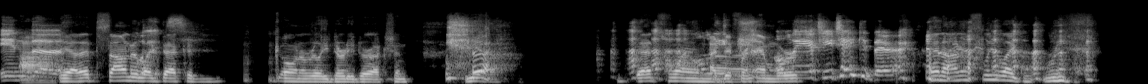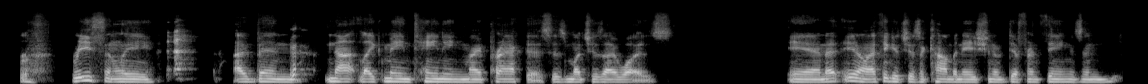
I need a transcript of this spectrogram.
in ah. the yeah that sounded woods. like that could go in a really dirty direction yeah that's when only, a different m word. only if you take it there. And honestly like re- recently i've been not like maintaining my practice as much as i was. And uh, you know i think it's just a combination of different things and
